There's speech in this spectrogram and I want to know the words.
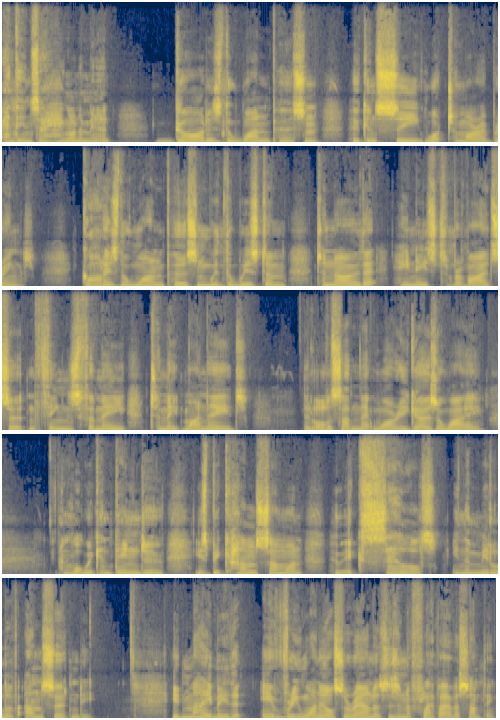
and then say, hang on a minute, God is the one person who can see what tomorrow brings. God is the one person with the wisdom to know that He needs to provide certain things for me to meet my needs then all of a sudden that worry goes away. And what we can then do is become someone who excels in the middle of uncertainty. It may be that everyone else around us is in a flap over something.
